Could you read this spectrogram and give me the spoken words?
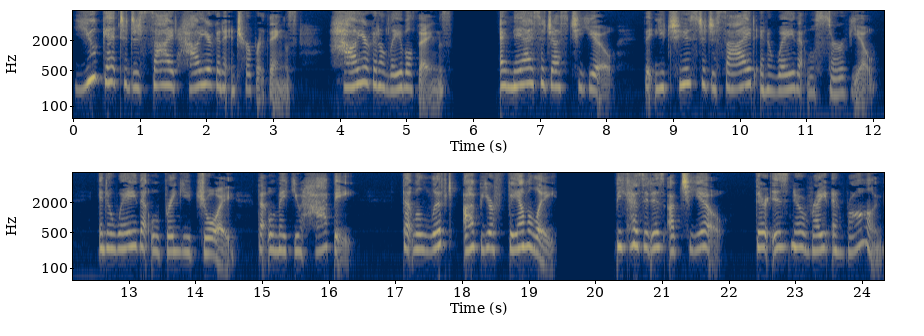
You get to decide how you're going to interpret things, how you're going to label things. And may I suggest to you that you choose to decide in a way that will serve you, in a way that will bring you joy, that will make you happy, that will lift up your family, because it is up to you. There is no right and wrong.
